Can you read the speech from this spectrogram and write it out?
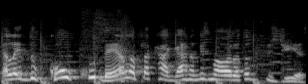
ela educou o cu dela pra cagar na mesma hora todos os dias.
